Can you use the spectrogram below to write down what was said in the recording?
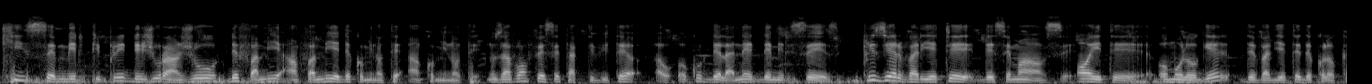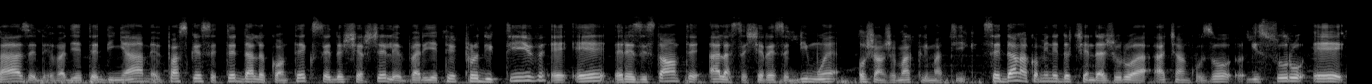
qui se multiplie de jour en jour, de famille en famille et de communauté en communauté. Nous avons fait cette activité au, au cours de l'année 2016. Plusieurs variétés de semences ont été homologuées, des variétés de colocase, des variétés d'igname, parce que c'était dans le contexte de chercher les variétés productives et, résistantes à la sécheresse, du moins au changement climatique. C'est dans la commune de Tchendajuru à Chankuzo, Gisuru et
